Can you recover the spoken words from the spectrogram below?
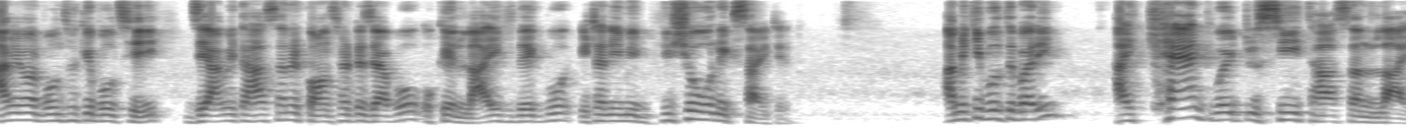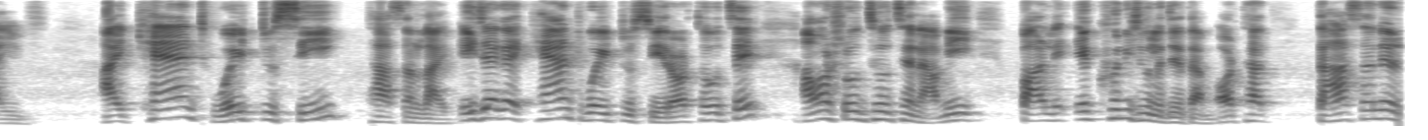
আমি আমার বন্ধুকে বলছি যে, আমি তাহসানের কনসার্টে যাব, ওকে লাইভ দেখব, এটা নিয়ে আমি ভীষণ এক্সাইটেড আমি কি বলতে পারি? I can't wait to see Tahsan live I can't wait to see Tahsan live এই জায়গায় ক্যান্ট ওয়েট টু সি এর অর্থ হচ্ছে, আমার সহ্য হচ্ছে না। আমি পারলে এক্ষুনি চলে যেতাম। অর্থাৎ তাহসানের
